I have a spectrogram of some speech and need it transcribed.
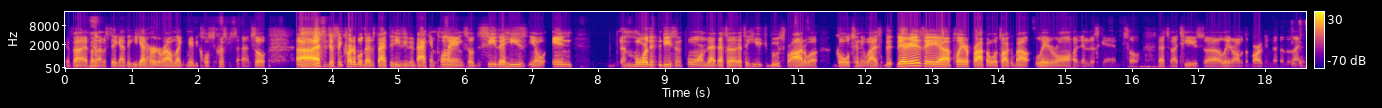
if I if I'm not mistaken. I think he got hurt around like maybe close to Christmas time. So uh, that's just incredible that the fact that he's even back and playing. So to see that he's you know in more than decent form, that that's a that's a huge boost for Ottawa goaltending wise. Th- there is a uh, player prop I will talk about later on in this game. So that's my tease uh, later on with the bargain bit of the night.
